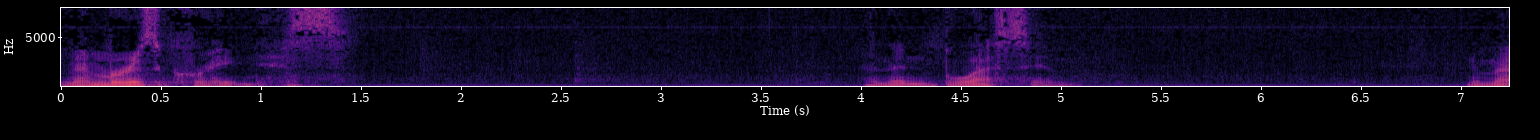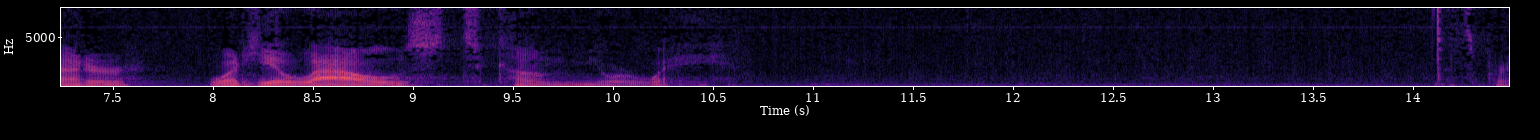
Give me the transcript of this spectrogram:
Remember his greatness. And then bless him no matter what he allows to come your way. Let's pray.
